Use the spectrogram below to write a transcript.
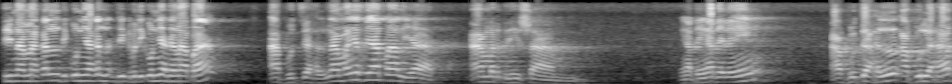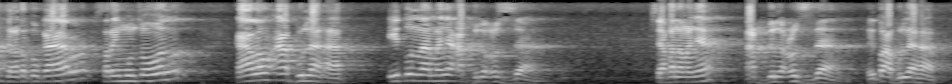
dinamakan dikunyahkan diberi kunyah dengan apa? Abu Jahal. Namanya siapa? Lihat, Amr bin Hisham. Ingat-ingat ini, Abu Jahal, Abu Lahab jangan tertukar, sering muncul. Kalau Abu Lahab itu namanya Abdul Uzza. Siapa namanya? Abdul Uzza. Itu Abu Lahab.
